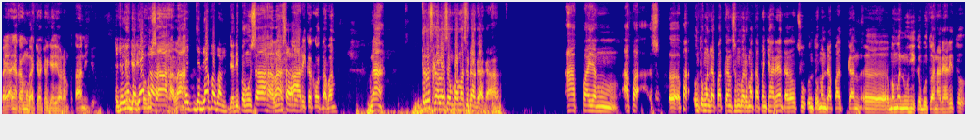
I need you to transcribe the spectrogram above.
Kayaknya kamu nggak cocok jadi orang petani, Jo. Cocoknya Jadi jadi, apa? pengusaha lah. Jadi apa bang? Jadi pengusaha lah, Pengusaha. lari ke kota, Bang. Nah, terus kalau seumpama sudah gagal, apa yang apa eh, apa untuk mendapatkan sumber mata pencaharian atau su- untuk mendapatkan eh, memenuhi kebutuhan hari-hari itu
